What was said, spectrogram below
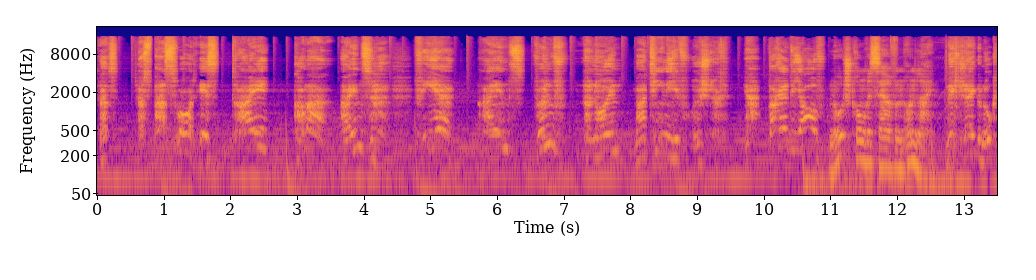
Das, das Passwort ist 3,14159 Martini-Frühstück. Ja, wach endlich auf! Notstromreserven online. Nicht schnell genug.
